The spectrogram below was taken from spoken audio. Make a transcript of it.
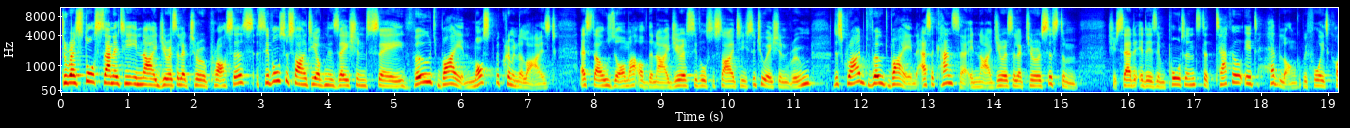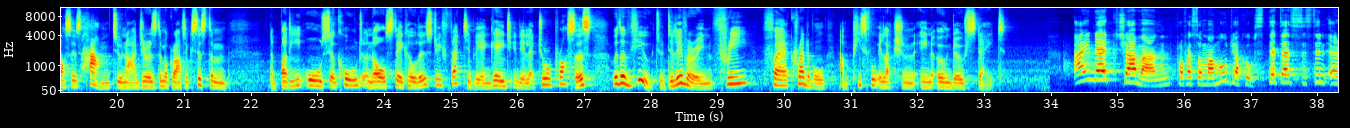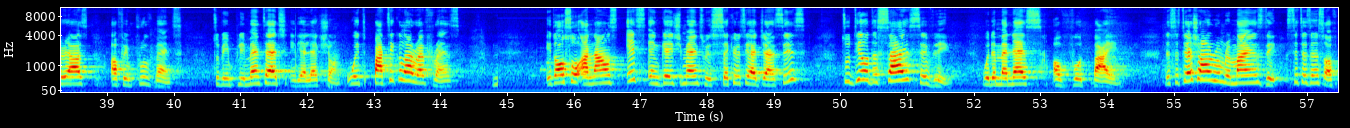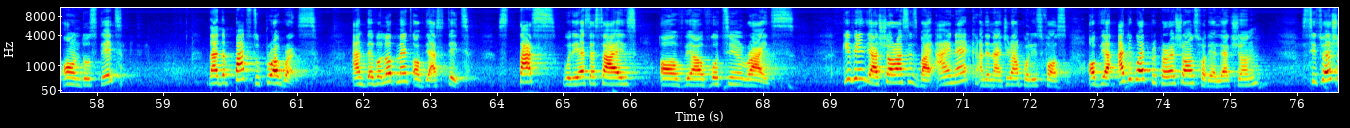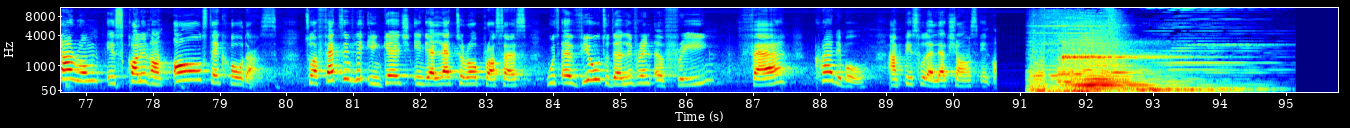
To restore sanity in Nigeria's electoral process, civil society organizations say vote buying must be criminalized. Esther Uzoma of the Nigeria Civil Society Situation Room described vote buying as a cancer in Nigeria's electoral system. She said it is important to tackle it headlong before it causes harm to Nigeria's democratic system. The body also called on all stakeholders to effectively engage in the electoral process with a view to delivering free, fair, credible and peaceful election in Ondo State. INEC Chairman Professor Mahmood Yakubu stated 16 areas of improvement to be implemented in the election. With particular reference, it also announced its engagement with security agencies to deal decisively with the menace of vote buying. The Situation Room reminds the citizens of Ondo State that the path to progress and development of their state starts with the exercise of their voting rights. Given the assurances by INEC and the Nigerian Police Force of their adequate preparations for the election, Situation Room is calling on all stakeholders to effectively engage in the electoral process with a view to delivering a free, fair, credible, and peaceful elections in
